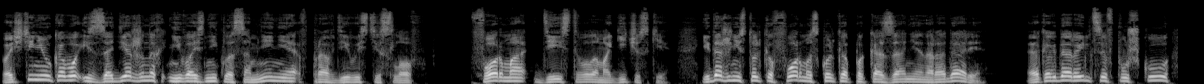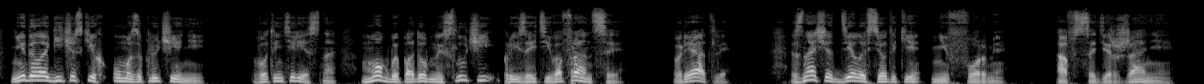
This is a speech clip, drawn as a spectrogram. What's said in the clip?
Почти ни у кого из задержанных не возникло сомнения в правдивости слов. Форма действовала магически, и даже не столько форма, сколько показания на радаре. А когда рыльцы в пушку, не до логических умозаключений. Вот интересно, мог бы подобный случай произойти во Франции? Вряд ли. Значит, дело все-таки не в форме, а в содержании.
